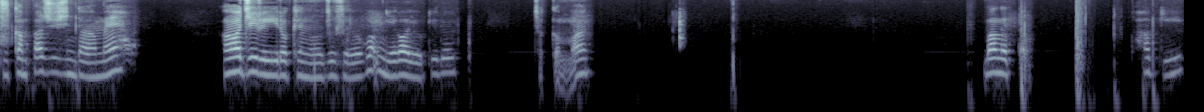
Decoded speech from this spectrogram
두칸 빠주신 다음에 강아지를 이렇게 넣어주세요. 그럼 얘가 여기를 잠깐만 망했다. 하기.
